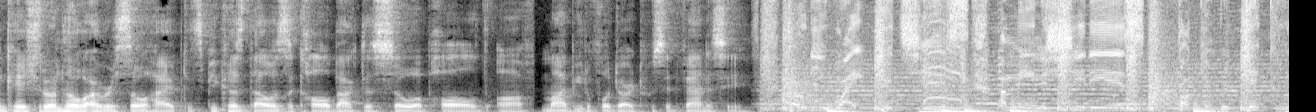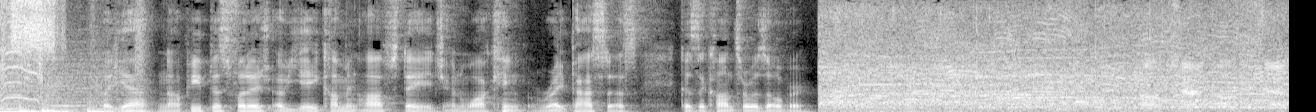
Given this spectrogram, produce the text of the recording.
In case you don't know why we're so hyped, it's because that was a callback to So Appalled off My Beautiful Dark Twisted Fantasy. 30 white bitches. I mean, the shit is fucking ridiculous. But yeah, now peep this footage of Ye coming off stage and walking right past us because the concert was over. Oh shit, oh shit.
